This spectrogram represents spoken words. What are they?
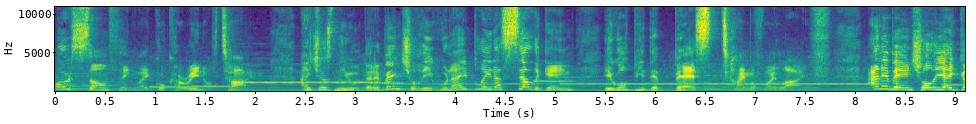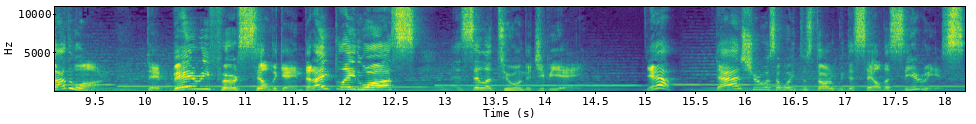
or something like Ocarina of Time. I just knew that eventually when I played a Zelda game, it would be the best time of my life. And eventually I got one! The very first Zelda game that I played was Zelda 2 on the GBA. Yeah, that sure was a way to start with the Zelda series.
